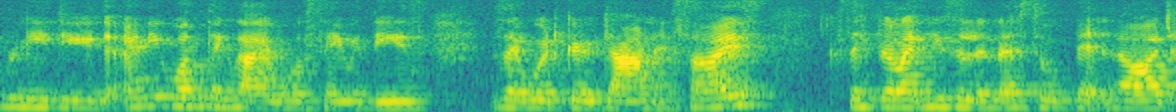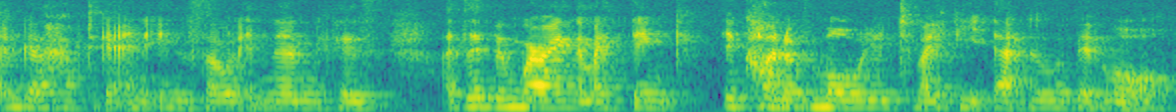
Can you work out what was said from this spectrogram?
really do. The only one thing that I will say with these is I would go down a size because I feel like these are a little bit large. I'm going to have to get an insole in them because as I've been wearing them, I think they've kind of molded to my feet that a little bit more.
